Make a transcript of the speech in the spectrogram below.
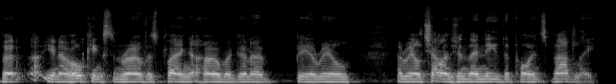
but uh, you know, Hull Kingston Rovers playing at home are going to be a real, a real challenge, and they need the points badly.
